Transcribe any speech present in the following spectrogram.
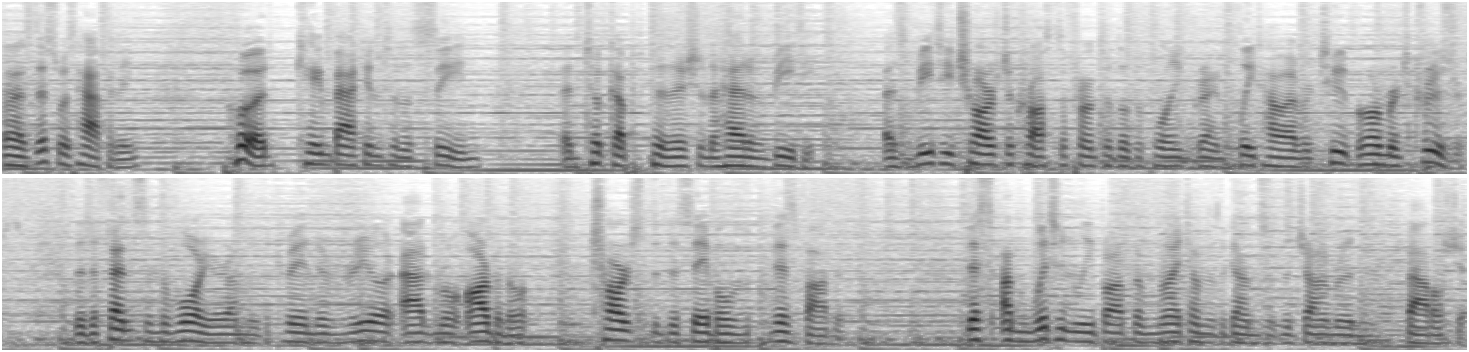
As this was happening, Hood came back into the scene and took up position ahead of Beatty. As Beatty charged across the front of the deploying Grand Fleet, however, two armored cruisers, the Defense and the Warrior, under the command of Rear Admiral Arbuthnot, charged the disabled Wiesbaden. This unwittingly brought them right under the guns of the German battleship.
